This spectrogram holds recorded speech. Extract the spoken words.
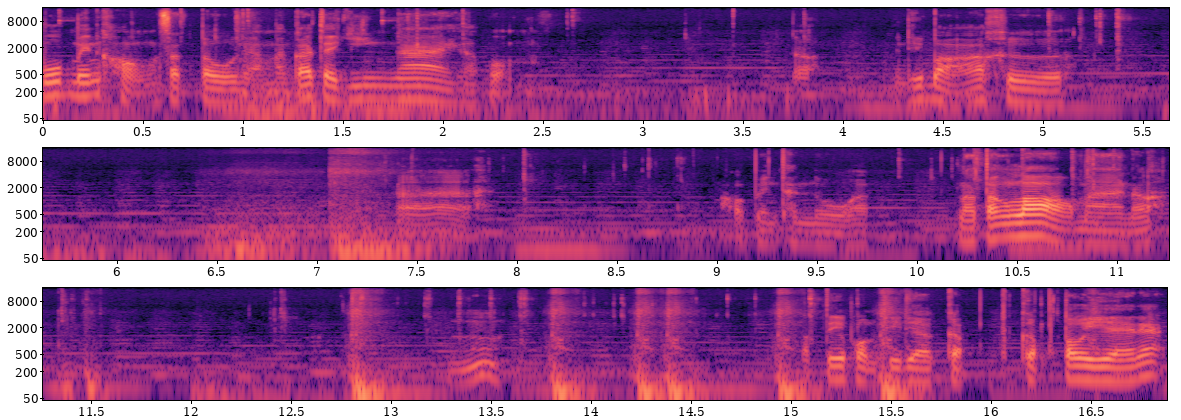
movement ของศัตรูเนี่ยมันก็จะยิ่งง่ายครับผมเนาะอย่างที่บอกก็คือ อ่าเขาเป็นธนูครับ เราต้องล่อออกมาเนาะอืม ตีผมทีเดียวเกือบเกือบตุยเลยเนี่ย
